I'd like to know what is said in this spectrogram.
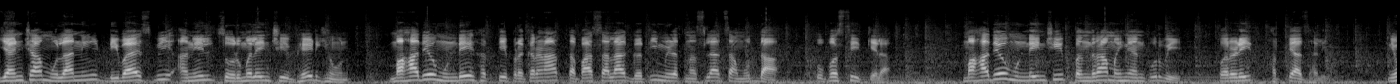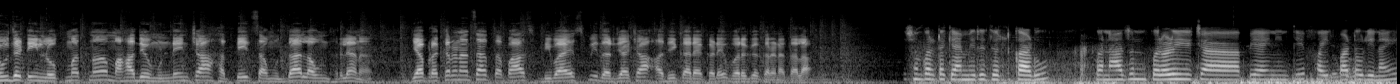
यांच्या मुलांनी डीवायएसपी अनिल चोरमलेंची भेट घेऊन महादेव मुंडे हत्ये प्रकरणात तपासाला गती मिळत नसल्याचा मुद्दा उपस्थित केला. महादेव मुंडेंची पंधरा महिन्यांपूर्वी परळीत हत्या झाली. न्यूज एटीन लोकमतनं महादेव मुंडेंच्या हत्येचा मुद्दा लावून धरल्यानं या प्रकरणाचा तपास डीवायएसपी दर्जाच्या अधिकाऱ्याकडे वर्ग करण्यात आला. शंभर टक्के आम्ही रिझल्ट काढू. पण अजून परळीच्या पी आयनी ते फाईल पाठवली नाही.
